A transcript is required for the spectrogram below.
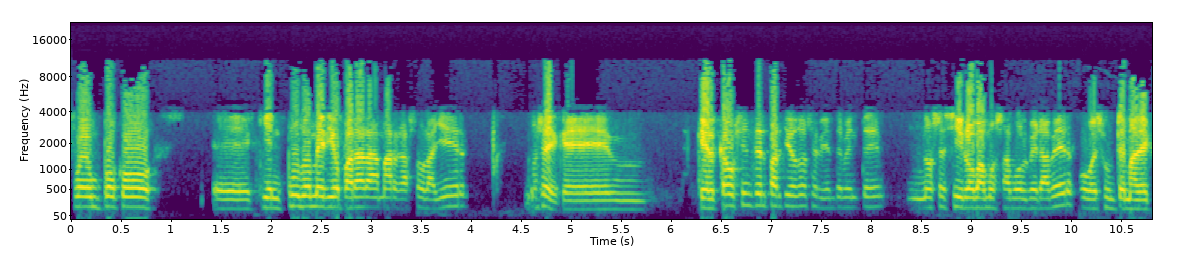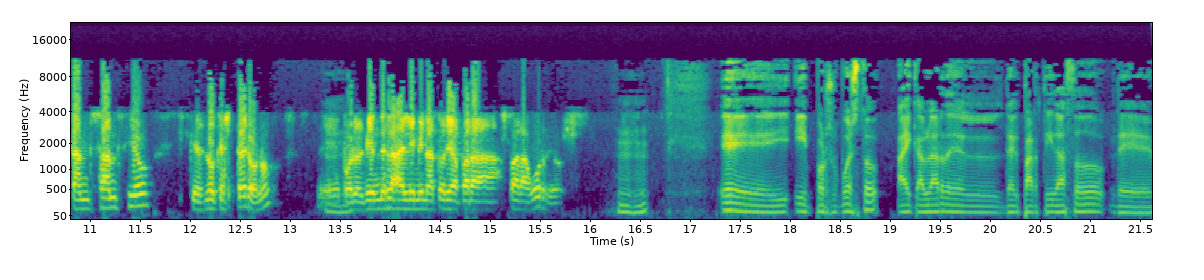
fue un poco eh, quien pudo medio parar a Margasol ayer. No sé, que, que el Cousins del partido 2 evidentemente no sé si lo vamos a volver a ver o es un tema de cansancio, que es lo que espero, ¿no? Eh, por el bien de la eliminatoria para, para Warriors. Eh, y, por supuesto, hay que hablar del, partidazo de,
